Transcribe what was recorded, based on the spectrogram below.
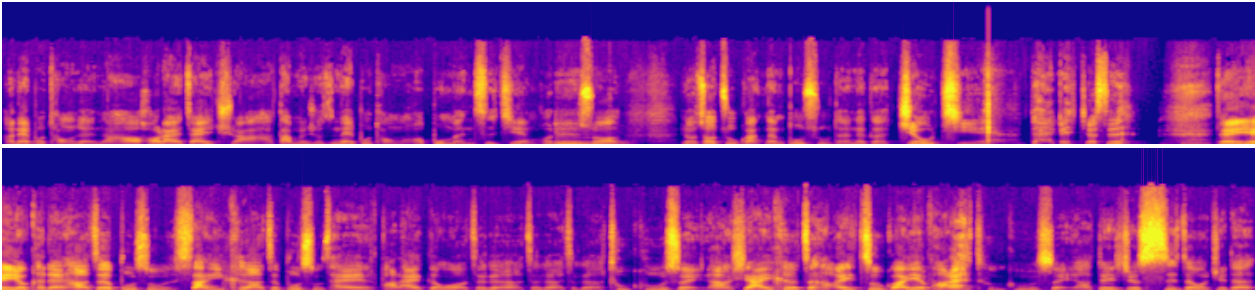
啊内部同仁，然后后来在 HR 哈，大部分就是内部同仁或部门之间，或者是说有时候主管跟部署的那个纠结，对，就是对，因为有可能哈，这个部署上一刻啊，这部署才跑来跟我这个这个这个吐苦水，然后下一刻正好哎，主管也跑来吐苦水，然后对，就试着我觉得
